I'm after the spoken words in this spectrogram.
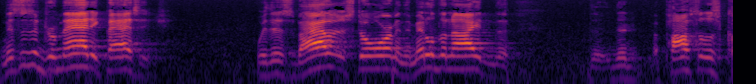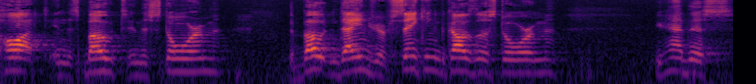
this is a dramatic passage with this violent storm in the middle of the night, and the, the, the apostles caught in this boat in the storm the boat in danger of sinking because of the storm. You have this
